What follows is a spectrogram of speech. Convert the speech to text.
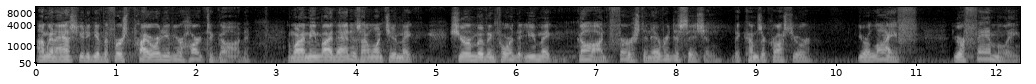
I'm going to ask you to give the first priority of your heart to God. And what I mean by that is I want you to make sure moving forward that you make God first in every decision that comes across your, your life, your family.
